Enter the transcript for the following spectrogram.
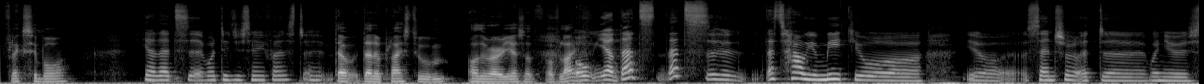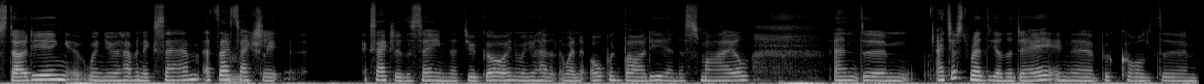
flexible. yeah that's uh, what did you say first uh, That that applies to other areas of, of life. Oh yeah, that's that's uh, that's how you meet your your center at uh, when you're studying, uh, when you have an exam. Uh, That's Mm. actually exactly the same. That you go in when you have when an open body and a smile. And um, I just read the other day in a book called um,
